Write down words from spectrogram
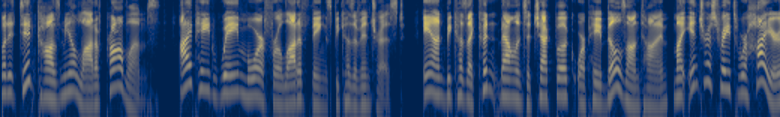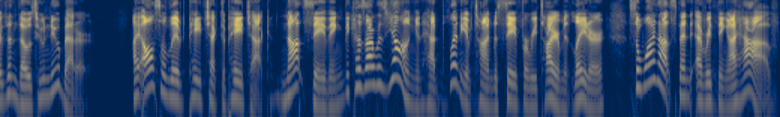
but it did cause me a lot of problems. I paid way more for a lot of things because of interest. And because I couldn't balance a checkbook or pay bills on time, my interest rates were higher than those who knew better. I also lived paycheck to paycheck, not saving because I was young and had plenty of time to save for retirement later, so why not spend everything I have?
